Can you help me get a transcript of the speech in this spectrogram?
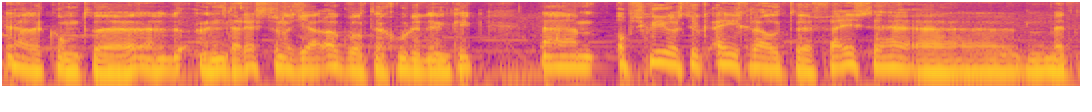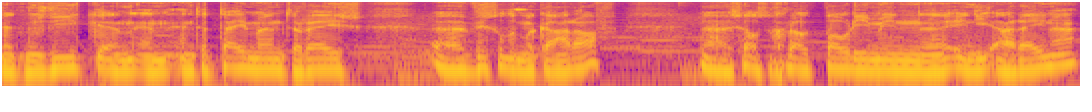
Ja, dat komt de rest van het jaar ook wel ten goede, denk ik. Ehm, op circuit was natuurlijk één groot feest. Hè, met, met muziek en, en entertainment, race wisselden elkaar af. Eh, zelfs een groot podium in, eh, in die arena.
